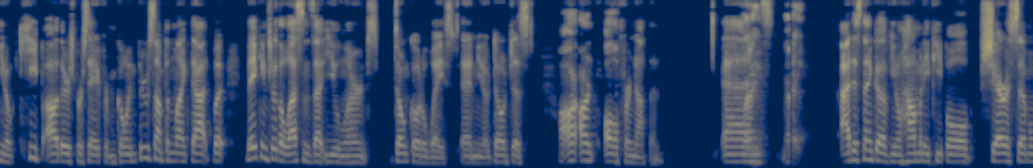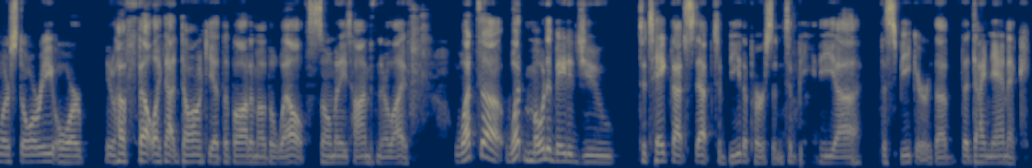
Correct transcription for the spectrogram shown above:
you know keep others per se from going through something like that but making sure the lessons that you learned don't go to waste and you know don't just aren't all for nothing and right, right. i just think of you know how many people share a similar story or you know have felt like that donkey at the bottom of the well so many times in their life what uh what motivated you to take that step to be the person to be the uh the speaker the the dynamic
